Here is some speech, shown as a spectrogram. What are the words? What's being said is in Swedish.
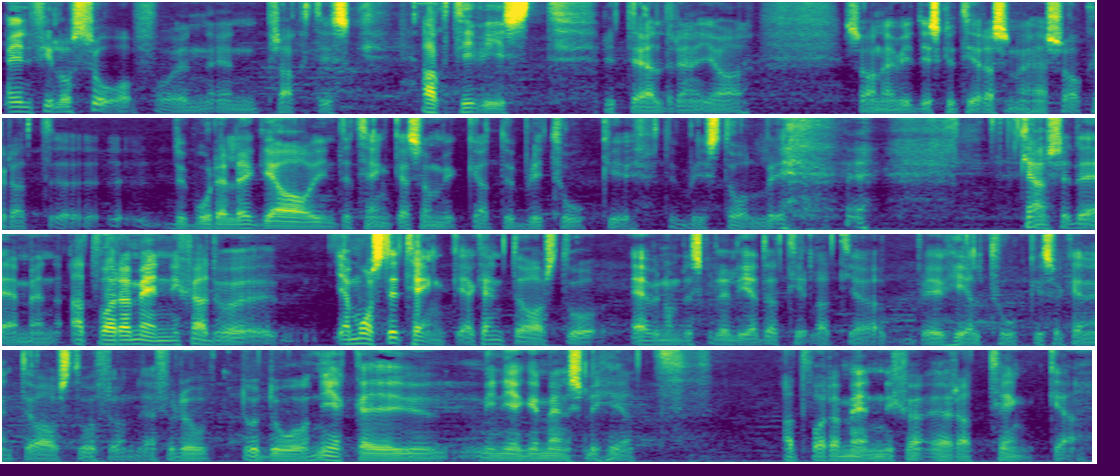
en filosof och en, en praktisk aktivist, lite äldre än jag, sa när vi diskuterade sådana här saker att eh, du borde lägga av och inte tänka så mycket att du blir tokig, du blir stollig. Kanske det men att vara människa, då, jag måste tänka, jag kan inte avstå, även om det skulle leda till att jag blev helt tokig så kan jag inte avstå från det, för då, då, då nekar jag ju min egen mänsklighet. Att vara människa är att tänka.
